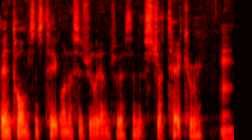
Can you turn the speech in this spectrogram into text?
Ben Thompson's take on this is really interesting. It's stratechery. Mm.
